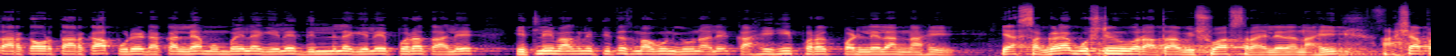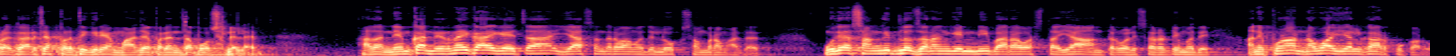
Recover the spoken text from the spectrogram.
तारकावर तारका पुढे ढकलल्या मुंबईला गेले दिल्लीला गेले परत आले इथली मागणी तिथंच मागून घेऊन आले काहीही फरक पडलेला नाही. या सगळ्या गोष्टींवर आता विश्वास राहिलेला नाही. अशा प्रकारच्या प्रतिक्रिया माझ्यापर्यंत पोचलेल्या आहेत. आता नेमका निर्णय काय घ्यायचा? या संदर्भामध्ये लोक संभ्रमात आहेत. उद्या सांगितलं जरांगेंनी बारा वाजता या अंतरवाली सराटीमध्ये. आणि पुन्हा नवा यलगार पुकारू.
